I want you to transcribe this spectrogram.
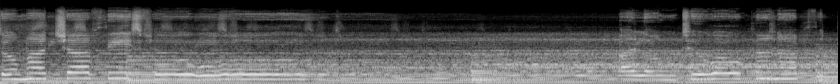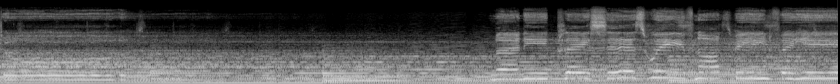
So much of these four walls. I long to open up the doors. Many places we've not been for years.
